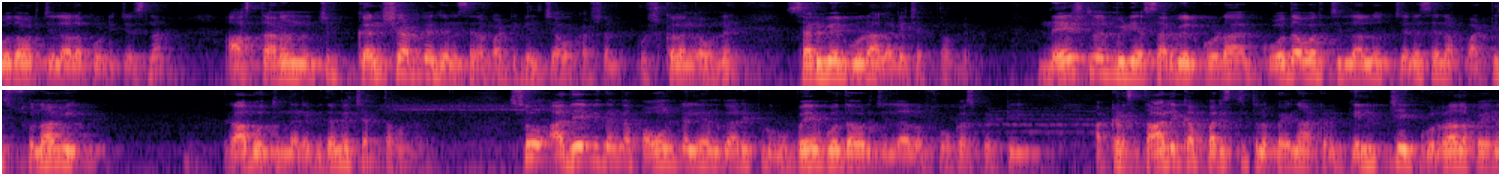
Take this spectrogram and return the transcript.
గోదావరి జిల్లాలో పోటీ చేసినా ఆ స్థానం నుంచి గన్ షాట్గా జనసేన పార్టీ గెలిచే అవకాశాలు పుష్కలంగా ఉన్నాయి. సర్వేలు కూడా అలాగే చెప్తా ఉన్నాయి. నేషనల్ మీడియా సర్వేలు కూడా గోదావరి జిల్లాలో జనసేన పార్టీ సునామీ రాబోతుందనే విధంగా చెప్తా ఉన్నారు. సో అదేవిధంగా పవన్ కళ్యాణ్ గారు ఇప్పుడు ఉభయ గోదావరి జిల్లాలో ఫోకస్ పెట్టి అక్కడ స్థానిక పరిస్థితులపైన అక్కడ గెలిచే గుర్రాలపైన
